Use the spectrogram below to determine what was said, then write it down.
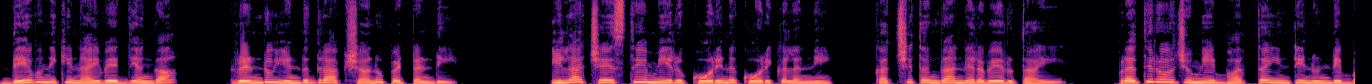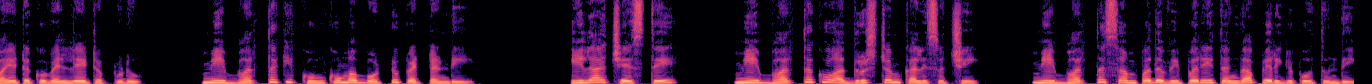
దేవునికి నైవేద్యంగా రెండు ఎండుద్రాక్షాను పెట్టండి. ఇలా చేస్తే మీరు కోరిన కోరికలన్నీ ఖచ్చితంగా నెరవేరుతాయి. ప్రతిరోజు మీ భర్త ఇంటి నుండి బయటకు వెళ్ళేటప్పుడు మీ భర్తకి కుంకుమ బొట్టు పెట్టండి. ఇలా చేస్తే మీ భర్తకు అదృష్టం కలిసొచ్చి మీ భర్త సంపద విపరీతంగా పెరిగిపోతుంది.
